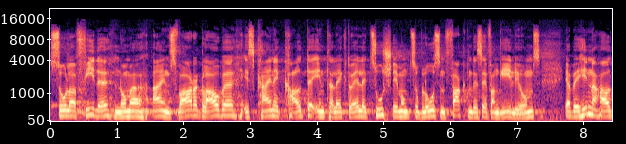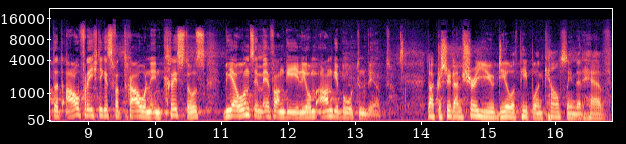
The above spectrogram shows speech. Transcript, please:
Sola fide Nummer eins. Wahrer Glaube ist keine kalte intellektuelle Zustimmung zu bloßen Fakten des Evangeliums. Er beinhaltet aufrichtiges Vertrauen in Christus, wie er uns im Evangelium angeboten wird. Dr. Street, I'm sure you deal with people in counseling that have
